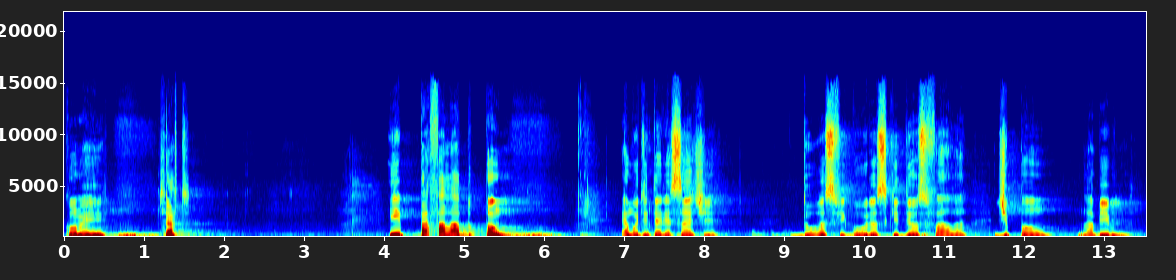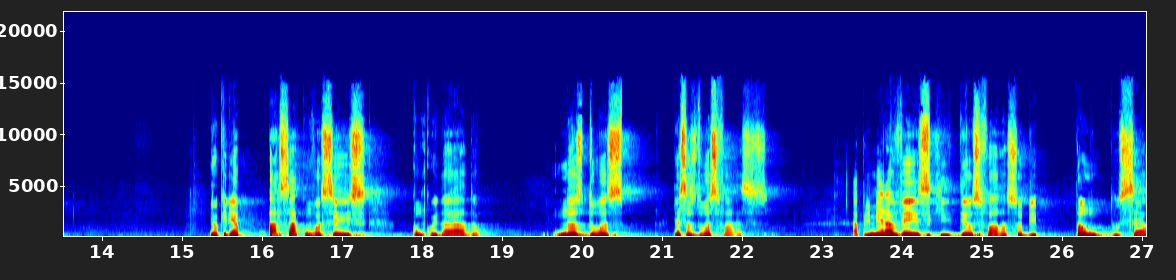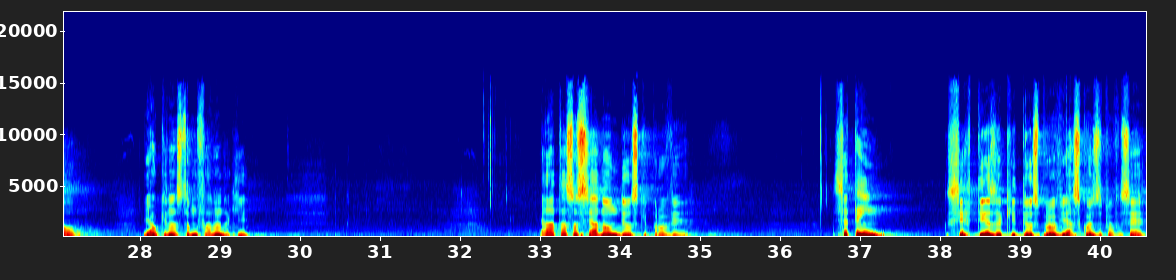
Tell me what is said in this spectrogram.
come aí, certo? E para falar do pão, é muito interessante duas figuras que Deus fala de pão na Bíblia. Eu queria passar com vocês com cuidado nas duas dessas duas fases. A primeira vez que Deus fala sobre pão do céu, e é o que nós estamos falando aqui, ela está associada a um Deus que provê. Você tem certeza que Deus provê as coisas para você?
